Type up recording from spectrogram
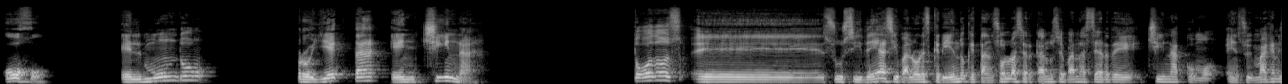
ojo, el mundo proyecta en China todos eh, sus ideas y valores creyendo que tan solo acercándose van a ser de China como en su imagen y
